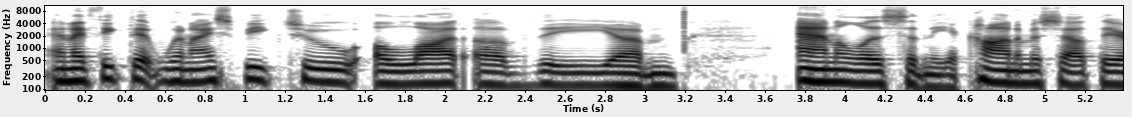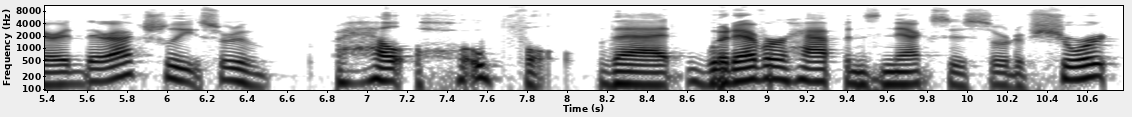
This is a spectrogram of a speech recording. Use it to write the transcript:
And I think that when I speak to a lot of the um, analysts and the economists out there, they're actually sort of hel- hopeful that whatever happens next is sort of short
